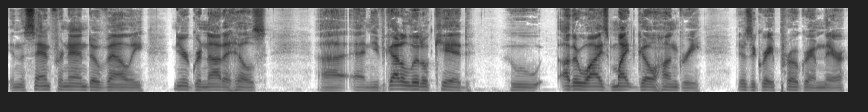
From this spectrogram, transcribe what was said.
in the San Fernando Valley near Granada Hills, uh, and you've got a little kid who otherwise might go hungry, there's a great program there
